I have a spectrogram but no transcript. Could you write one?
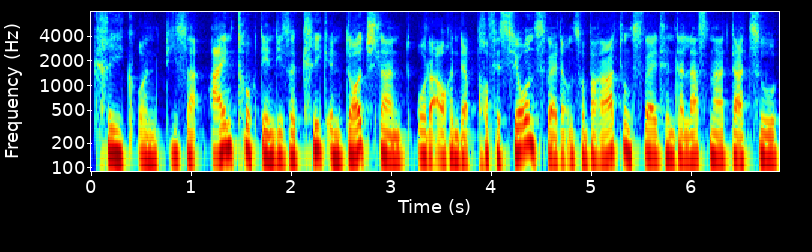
Krieg und dieser Eindruck, den dieser Krieg in Deutschland oder auch in der Professionswelt, in unserer Beratungswelt hinterlassen hat, dazu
